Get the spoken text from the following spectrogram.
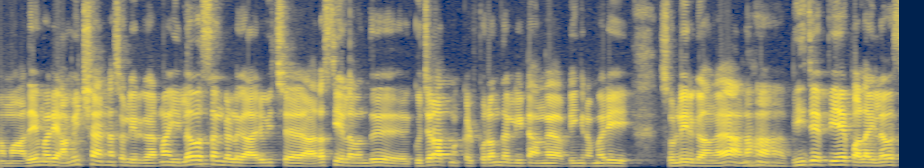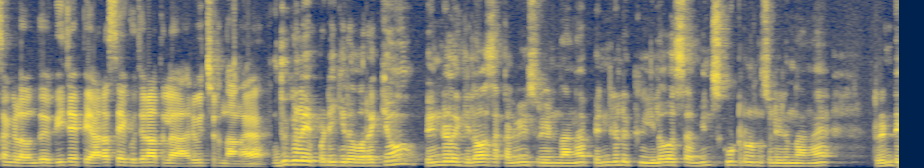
ஆமா. அதே மாதிரி அமித்ஷா என்ன சொல்லியிருக்காருன்னா இலவசங்களுக்கு அறிவிச்ச அரசியலை வந்து குஜராத் மக்கள் புறந்தள்ளிட்டாங்க அப்படிங்கிற மாதிரி சொல்லியிருக்காங்க. ஆனா பிஜேபியே பல இலவசங்களை வந்து பிஜேபி அரசே குஜராத்ல அறிவிச்சிருந்தாங்க. முதுகலை படிக்கிற வரைக்கும் பெண்களுக்கு இலவச கல்வின்னு சொல்லியிருந்தாங்க. பெண்களுக்கு இலவச மின் ஸ்கூட்டர் வந்து சொல்லியிருந்தாங்க. ரெண்டு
